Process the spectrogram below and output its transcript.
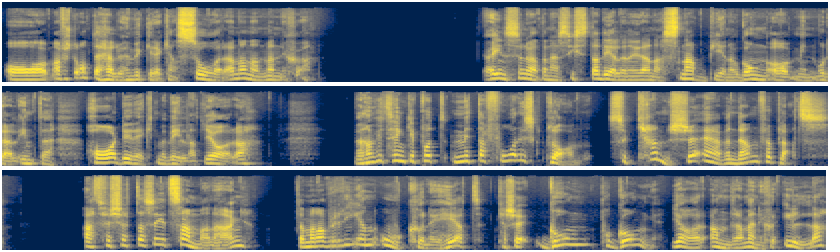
Och man förstår inte heller hur mycket det kan såra en annan människa. Jag inser nu att den här sista delen i denna snabbgenomgång av min modell inte har direkt med bilden att göra. Men om vi tänker på ett metaforiskt plan så kanske även den får plats. Att försätta sig i ett sammanhang där man av ren okunnighet kanske gång på gång gör andra människor illa.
